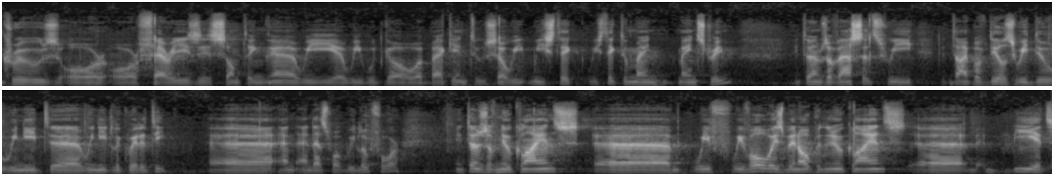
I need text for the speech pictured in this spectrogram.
cruise or, ferries is something we, would go back into. So we, stick, to main, mainstream. In terms of assets, the type of deals we do, we need, liquidity, and that's what we look for. In terms of new clients, uh, we've always been open to new clients, uh, be it,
